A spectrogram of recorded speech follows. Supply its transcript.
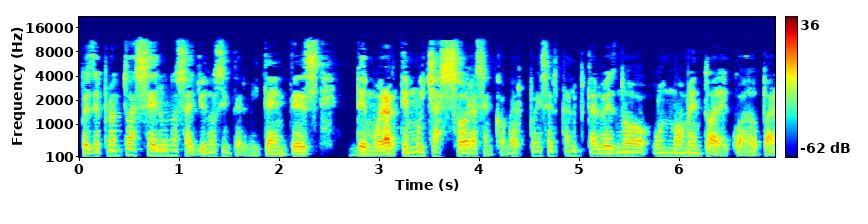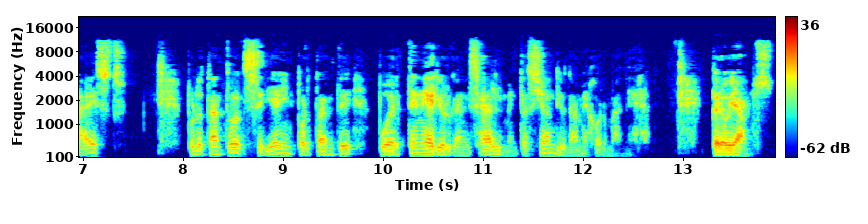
pues de pronto hacer unos ayunos intermitentes, demorarte muchas horas en comer, puede ser tal, tal vez no un momento adecuado para esto. Por lo tanto, sería importante poder tener y organizar la alimentación de una mejor manera. Pero veamos,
